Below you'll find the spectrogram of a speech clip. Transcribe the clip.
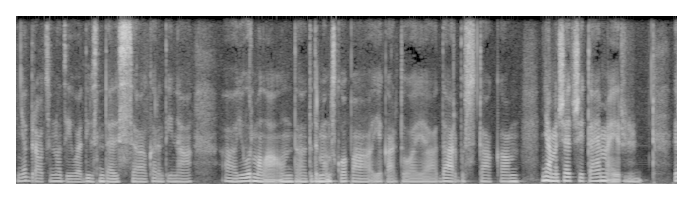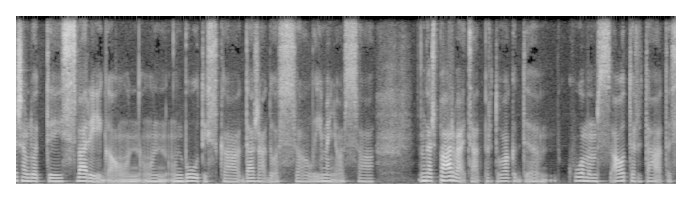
viņi atbrauc un nodzīvoja divas nedēļas uh, karantīnā. Uh, jūrmalā, un uh, tad ar mums kopā iekārtoja darbus. Tā kā, jā, man šeit šī tēma ir tiešām ļoti svarīga un, un, un būtiska dažādos uh, līmeņos. Uh, vienkārši pārveicāt par to, kad, uh, ko mums autoritātes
